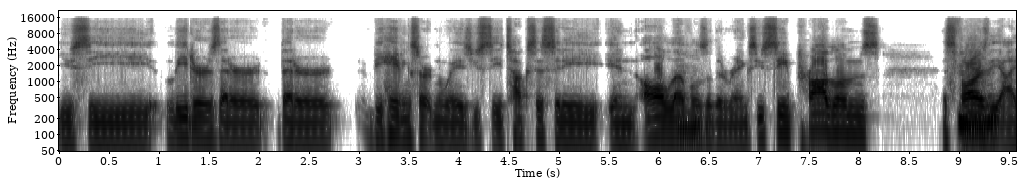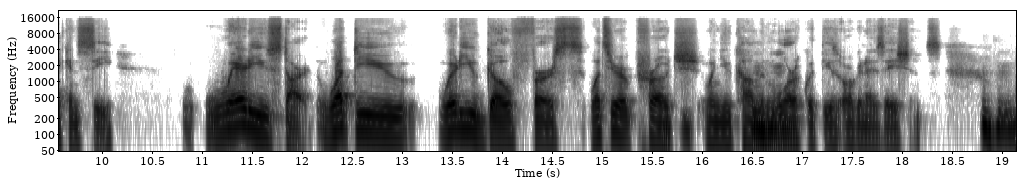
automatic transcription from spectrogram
You see leaders that are that are behaving certain ways. You see toxicity in all mm-hmm. levels mm-hmm. of the ranks. You see problems as far mm-hmm. as the eye can see. Where do you start? What do you where do you go first? What's your approach when you come and mm-hmm. work with these organizations? Mm-hmm.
